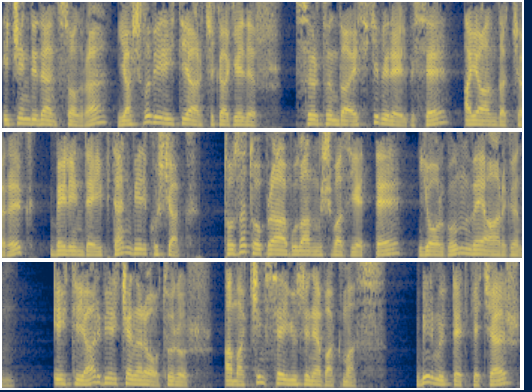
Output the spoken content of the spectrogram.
İkindiden sonra yaşlı bir ihtiyar çıka gelir. Sırtında eski bir elbise, ayağında çarık, belinde ipten bir kuşak. Toza toprağa bulanmış vaziyette, yorgun ve argın. İhtiyar bir kenara oturur ama kimse yüzüne bakmaz. Bir müddet geçer,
